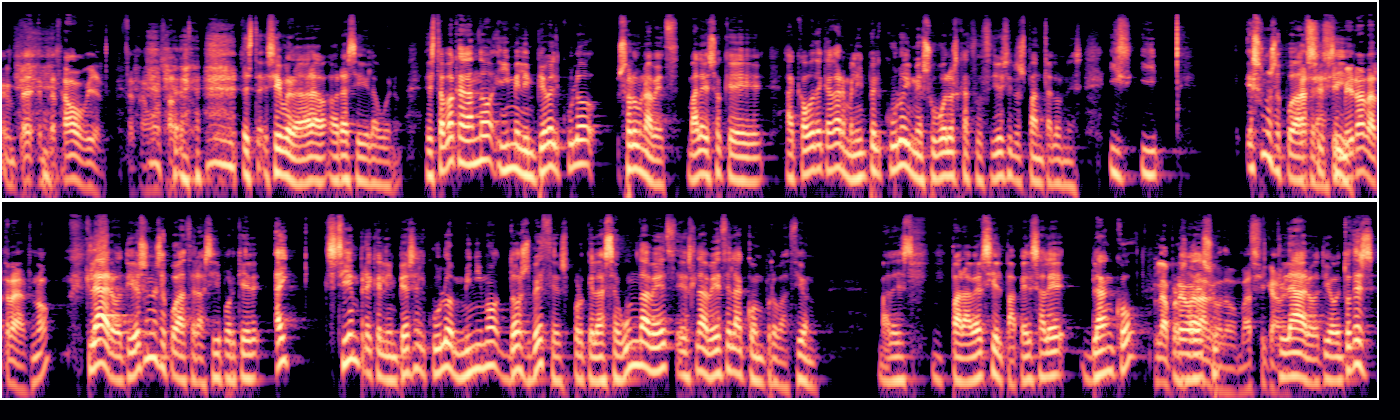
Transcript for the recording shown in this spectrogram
Empe- empezamos bien. Empezamos alto. Este- sí, bueno, ahora, ahora sí, la bueno. Estaba cagando y me limpiaba el culo solo una vez, ¿vale? Eso que acabo de cagar, me limpio el culo y me subo los calzoncillos y los pantalones. Y, y eso no se puede hacer Así así. sin mirar atrás, ¿no? Claro, tío, eso no se puede hacer así porque hay siempre que limpiarse el culo mínimo dos veces, porque la segunda vez es la vez de la comprobación, ¿vale? Es para ver si el papel sale blanco. La prueba de algodón, básicamente. Claro, tío. Entonces,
